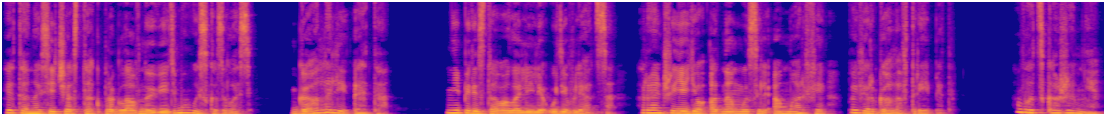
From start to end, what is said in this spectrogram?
Это она сейчас так про главную ведьму высказалась? Гала ли это? Не переставала Лиля удивляться. Раньше ее одна мысль о Марфе повергала в трепет. «Вот скажи мне,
